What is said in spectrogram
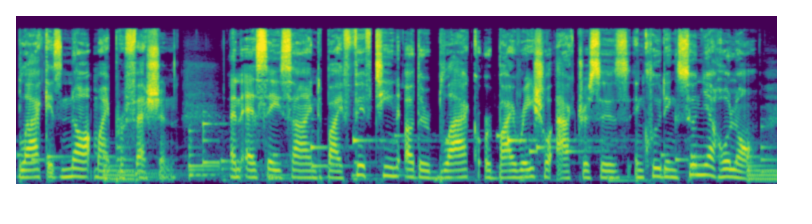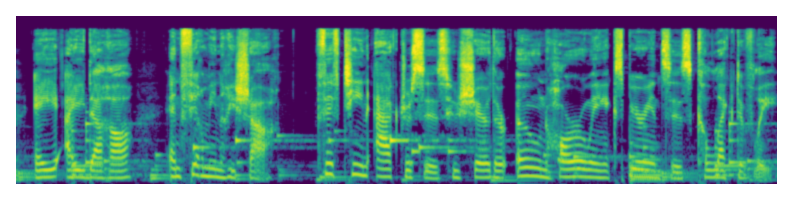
Black is not my profession, an essay signed by 15 other black or biracial actresses, including Sonia Rolland, Eye Haïdara, and Firmine Richard. 15 actresses who share their own harrowing experiences collectively.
